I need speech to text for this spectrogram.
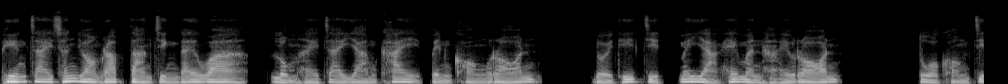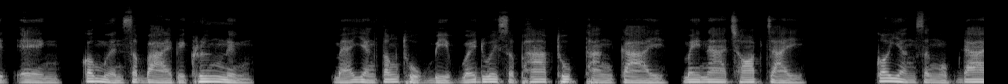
เพียงใจฉันยอมรับตามจริงได้ว่า ลมหายใจยามไข้เป็นของร้อน โดยที่จิตไม่อยากให้มันหายร้อน ตัวของจิตเองก็เหมือนสบายไปครึ่งหนึ่ง แม้ยังต้องถูกบีบไว้ด้วยสภาพทุกทางกายไม่น่าชอบใจ ก็ยังสงบได้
